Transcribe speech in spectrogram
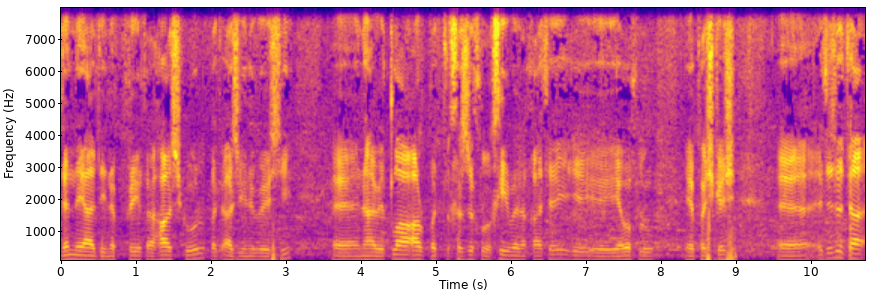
دنا يالدي نفريقة هاي سكول قد از يونيفرسيتي إنها يطلع أربط خزخلو الخيمة نقاتي يوخلو بشكش. اتزوتا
